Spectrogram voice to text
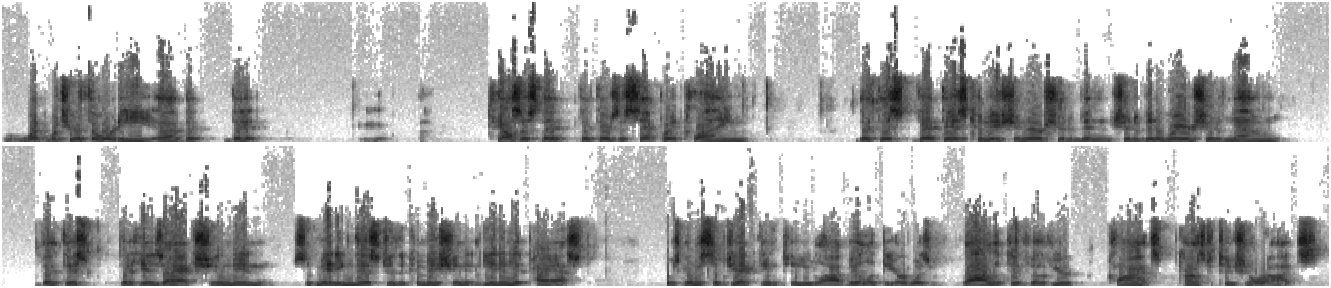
what, what's your authority, uh, that, that tells us that, that there's a separate claim that this, that this commissioner should have been, should have been aware, should have known that this, that his action in submitting this to the commission and getting it passed was going to subject him to liability or was violative of your client's constitutional rights.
